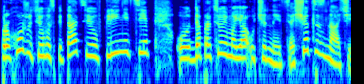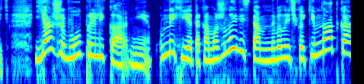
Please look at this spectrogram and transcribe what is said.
проходжу цю госпітацію в клініці, де працює моя учениця. Що це значить? Я живу при лікарні. В них є така можливість, там невеличка кімнатка.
